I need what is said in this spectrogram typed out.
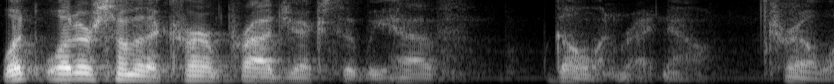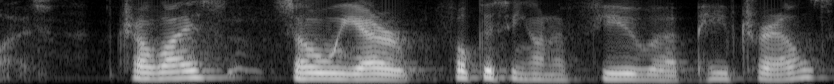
What, what are some of the current projects that we have going right now, trail-wise? Trail-wise, so we are focusing on a few uh, paved trails.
